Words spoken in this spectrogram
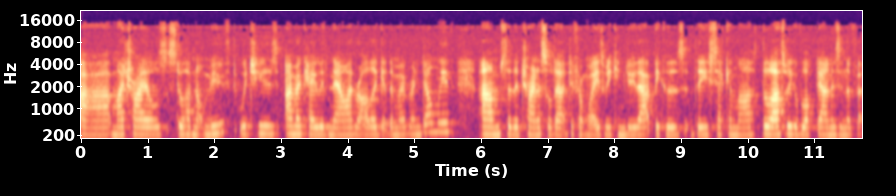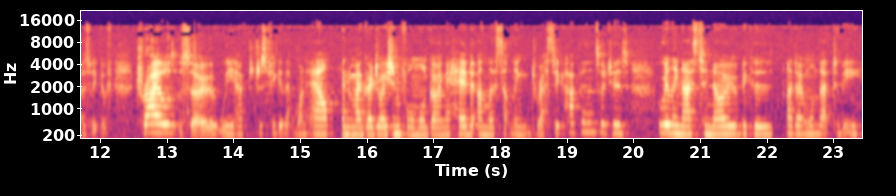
uh, my trials still have not moved, which is I'm okay with now. I'd rather get them over and done with. Um, so they're trying to sort out different ways we can do that because the second last, the last week of lockdown is in the first week of trials. So we have to just figure that one out. And my graduation formal going ahead unless something drastic happens, which is really nice to know because I don't want that to be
